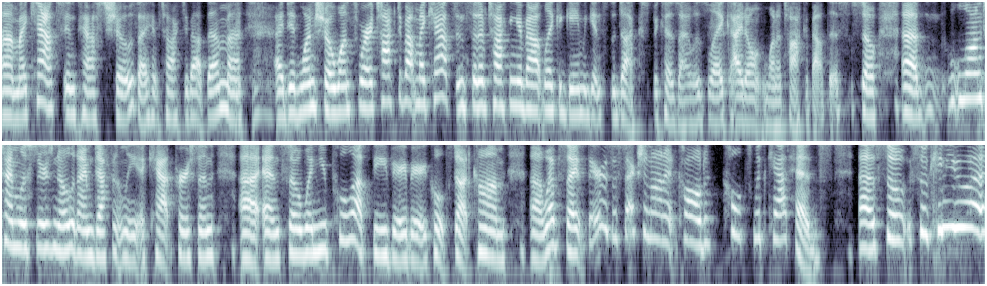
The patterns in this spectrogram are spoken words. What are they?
my cats in past shows. I have talked about them. I did one show once where I talked about my cats instead of talking about like a game against the Ducks because I was like, I don't want to talk about this. So, uh, longtime listeners know that I'm definitely a cat person. Uh, and so, when you pull up the veryverycolts.com uh, website, there is a section on it called Colts with Cat Heads. Uh, so, so can you uh,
